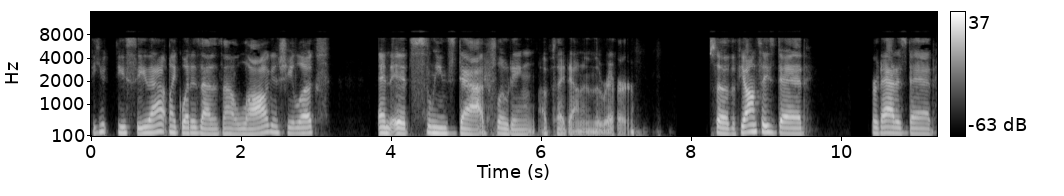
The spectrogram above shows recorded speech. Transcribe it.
do you, do you see that? Like, what is that? Is that a log? And she looks and it's Celine's dad floating upside down in the river. So the fiance's dead. Her dad is dead.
